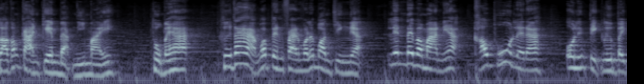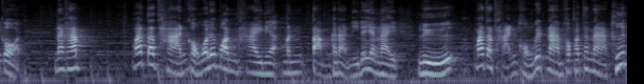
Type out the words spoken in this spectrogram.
เราต้องการเกมแบบนี้ไหม ถูกไหมฮะ คือถ้าหากว่าเป็นแฟนวอลเลย์บอลจริงเนี่ย เล่นได้ประมาณนี้เขาพูดเลยนะ โอลิมปิกลืมไปก่อนนะครับ มาตรฐานของวอลเลย์บอลไทยเนี่ยมันต่ำขนาดนี้ได้ยังไง หรือมาตรฐานของเวียดนามเขาพัฒนาขึ้น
